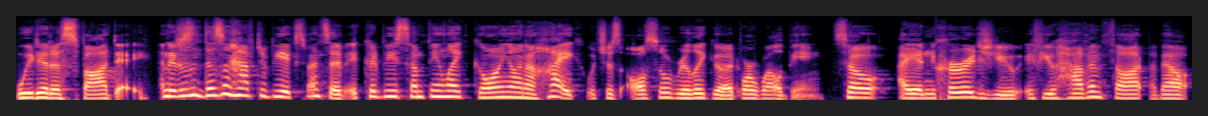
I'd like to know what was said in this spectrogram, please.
we did a spa day and it doesn't, doesn't have to be expensive. It could be something like like going on a hike, which is also really good for well-being. So I encourage you, if you haven't thought about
